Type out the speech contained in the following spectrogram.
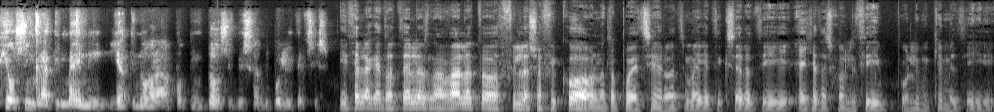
πιο συγκρατημένη για την ώρα από την πτώση της αντιπολίτευσης. Ήθελα για το τέλος να βάλω το φιλοσοφικό, να το πω έτσι, ερώτημα, γιατί ξέρω ότι έχετε ασχοληθεί πολύ και με τη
